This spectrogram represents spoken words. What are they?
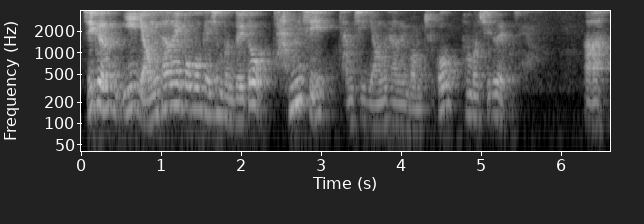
지금 이 영상을 보고 계신 분들도 잠시, 잠시 영상을 멈추고 한번 시도해 보세요. 아,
